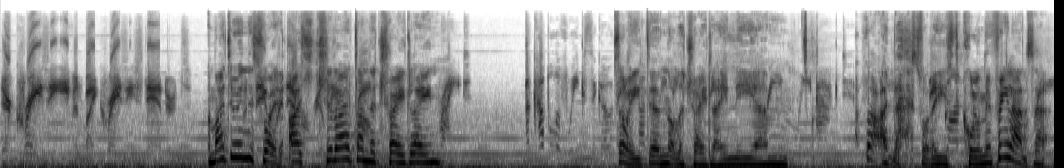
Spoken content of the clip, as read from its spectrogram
They're crazy even by crazy standards. Am I doing this right? I, should really I have done the trade lane? Right. A couple of weeks ago. Sorry, the- not the trade lane, the, um, extremely active. Well, that's what they used to call them in Freelancer.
